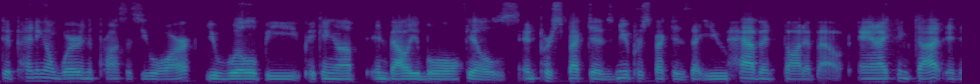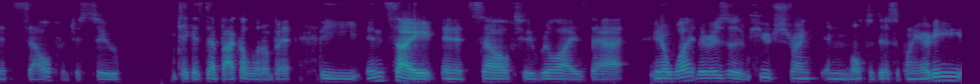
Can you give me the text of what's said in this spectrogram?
depending on where in the process you are you will be picking up invaluable skills and perspectives new perspectives that you haven't thought about. And i think that in itself just to take a step back a little bit the insight in itself to realize that you know what? There is a huge strength in multidisciplinarity.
